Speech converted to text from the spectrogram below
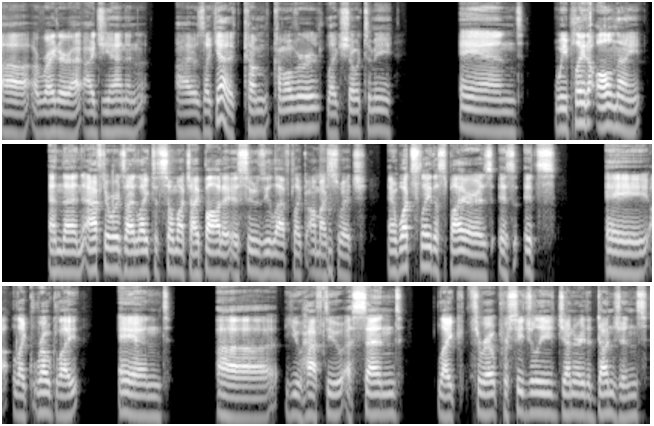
uh, a writer at IGN, and I was like, "Yeah, come come over, like show it to me," and we played it all night, and then afterwards, I liked it so much I bought it as soon as he left, like on my Switch. And what Slay the Spire is is it's a like roguelite and uh you have to ascend like throughout procedurally generated dungeons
